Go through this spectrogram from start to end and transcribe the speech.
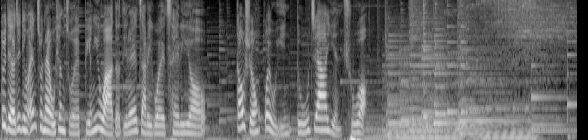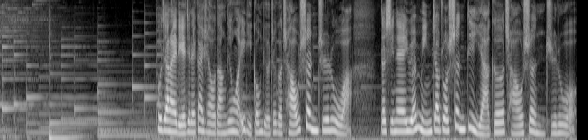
对着这场演出呢，有兴趣的朋友啊，就伫咧十二月初二哦，高雄魏武营独家演出哦。杜江来伫即个介绍当中啊，一直讲到这个朝圣之路啊，就是呢原名叫做圣地亚哥朝圣之路哦，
